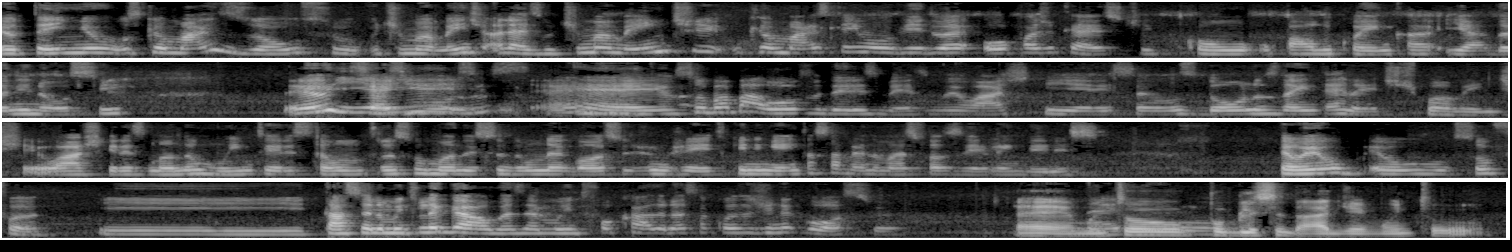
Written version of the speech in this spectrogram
Eu tenho os que eu mais ouço ultimamente, aliás, ultimamente o que eu mais tenho ouvido é o podcast com o Paulo Cuenca e a Dani Nossi. Eu e Suas aí, musas. é, eu sou baba-ovo deles mesmo. Eu acho que eles são os donos da internet ultimamente. Eu acho que eles mandam muito, e eles estão transformando isso de um negócio de um jeito que ninguém tá sabendo mais fazer além deles. Então eu, eu sou fã. E tá sendo muito legal, mas é muito focado nessa coisa de negócio. É, muito do- publicidade, muito.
